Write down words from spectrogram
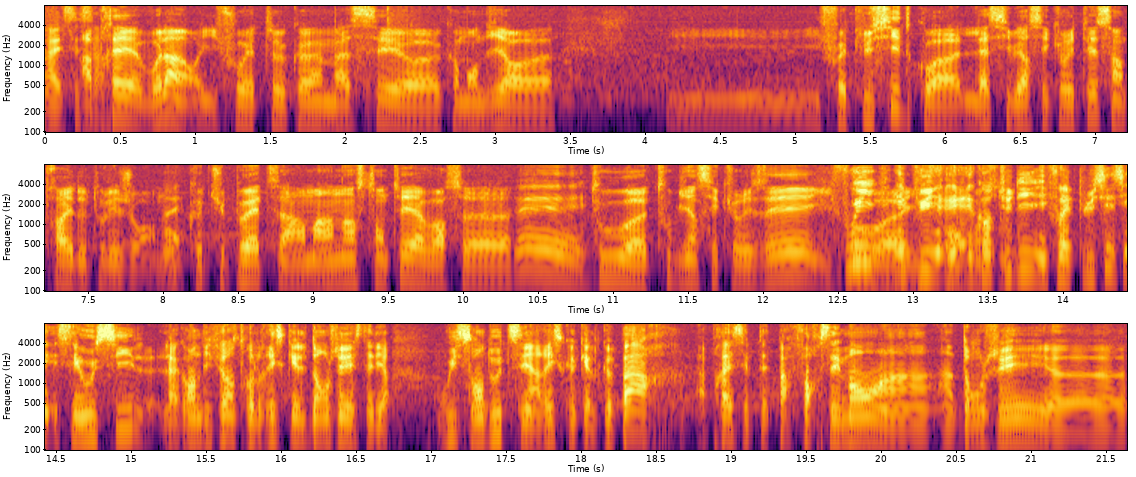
Ouais, c'est ça. Après, voilà, il faut être quand même assez, euh, comment dire, euh, il faut être lucide, quoi. La cybersécurité, c'est un travail de tous les jours. Ouais. Donc, tu peux être à un, à un instant T avoir ce, Ouais. tout, euh, tout bien sécurisé. Il faut, Oui, euh, et puis euh, quand tu dis il faut être lucide, c'est- aussi la grande différence entre le risque et le danger. C'est-à-dire, oui, sans doute, c'est un risque quelque part. Après, c'est peut-être pas forcément un, un danger euh,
